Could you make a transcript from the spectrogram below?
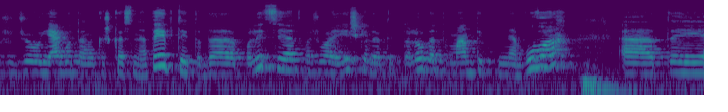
žodžiu, jeigu ten kažkas ne taip, tai tada policija atvažiuoja, iškelia ir taip toliau, bet man taip nebuvo. Uh, tai,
